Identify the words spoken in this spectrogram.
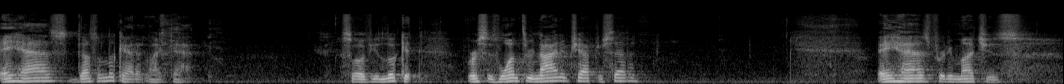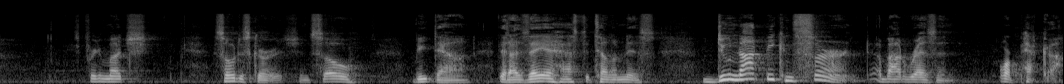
Ahaz doesn't look at it like that. So if you look at verses 1 through 9 of chapter 7, Ahaz pretty much is he's pretty much so discouraged and so beat down that Isaiah has to tell him this. Do not be concerned about Rezin or Pekah.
